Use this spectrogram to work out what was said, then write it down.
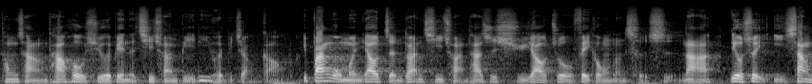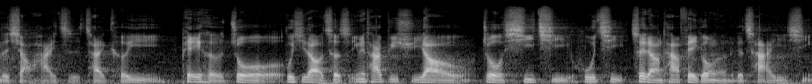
通常他后续会变得气喘比例会比较高。一般我们要诊断气喘，它是需要做肺功能测试。那六岁以上的小孩子才可以配合做呼吸道的测试，因为他必须要做吸气、呼气，测量他肺功能的一个差异性。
